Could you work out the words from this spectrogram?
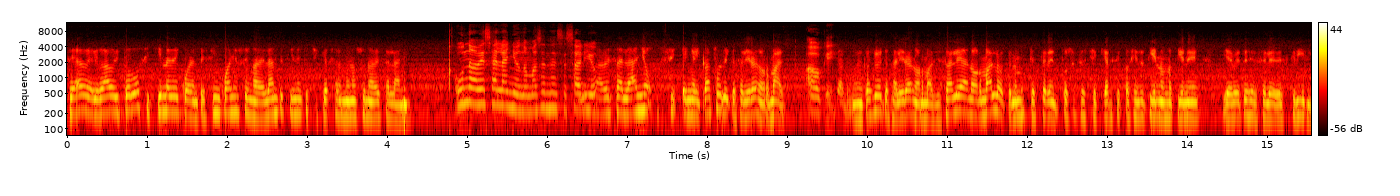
sea delgado y todo, si tiene de 45 años en adelante, tiene que chequearse al menos una vez al año. Una vez al año nomás es necesario. Una vez al año, en el caso de que saliera normal. Ah, ok. en el caso de que saliera normal. Si sale anormal, lo tenemos que hacer entonces es chequear si el paciente tiene o no tiene diabetes y se le describe.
